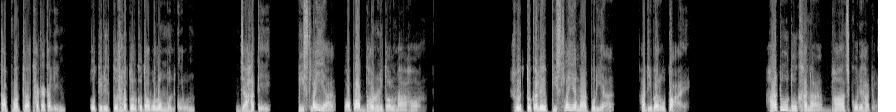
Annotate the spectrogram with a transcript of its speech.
তাপমাত্রা থাকাকালীন অতিরিক্ত সতর্কতা অবলম্বন করুন, যাহাতে পিছলাইয়া অপাত ধরণীতল না হন। সত্যকালে পিছলাইয়া না পড়িয়া হাঁটিবার উপায়। হাঁটু দুখানা ভাঁজ করে হাঁটুন।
